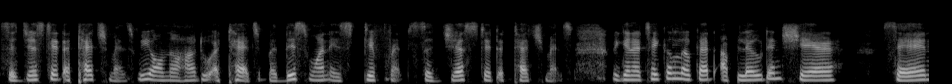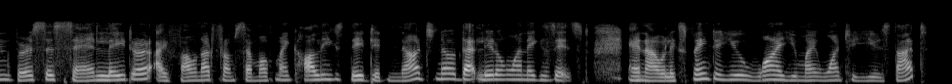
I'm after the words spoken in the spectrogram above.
Suggested attachments. We all know how to attach, but this one is different. Suggested attachments. We're gonna take a look at upload and share send versus send later. I found out from some of my colleagues, they did not know that little one exists. And I will explain to you why you might want to use that.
